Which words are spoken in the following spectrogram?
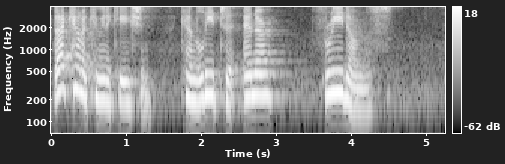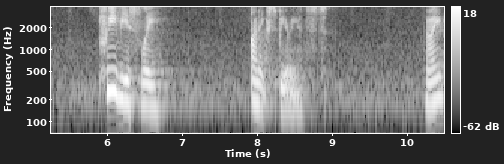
that kind of communication can lead to inner freedoms previously unexperienced. Right?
